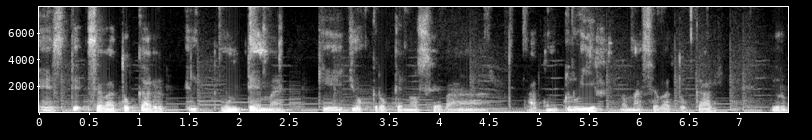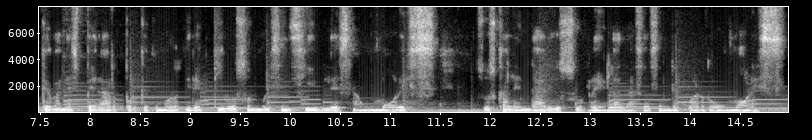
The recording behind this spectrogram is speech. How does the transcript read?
Este, se va a tocar un tema que yo creo que no se va a concluir, nomás se va a tocar. Yo creo que van a esperar porque como los directivos son muy sensibles a humores, sus calendarios, sus reglas las hacen de acuerdo a humores.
